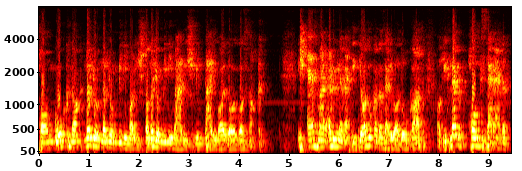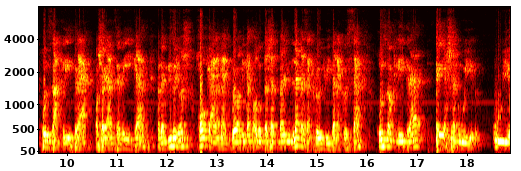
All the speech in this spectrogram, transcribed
hangoknak nagyon-nagyon minimalista, nagyon minimális mintáival dolgoznak. És ez már előrevetíti azokat az előadókat, akik nem hangszeren hozzák létre a saját zenéiket, hanem bizonyos hangelemekből, amiket adott esetben lemezekről gyűjtenek össze, hoznak létre teljesen új, új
